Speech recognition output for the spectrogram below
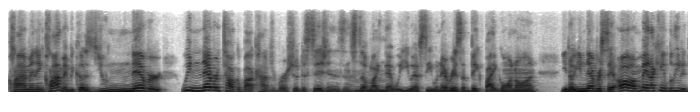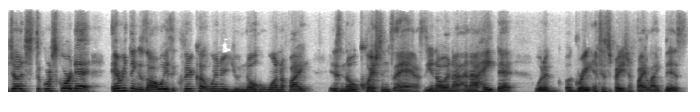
climbing and climbing because you never we never talk about controversial decisions and stuff mm-hmm. like that with UFC whenever it's a big fight going on. You know, you never say, "Oh man, I can't believe the judge scored that." Everything is always a clear cut winner. You know who won the fight. There's no questions asked. You know, and I and I hate that with a, a great anticipation fight like this,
